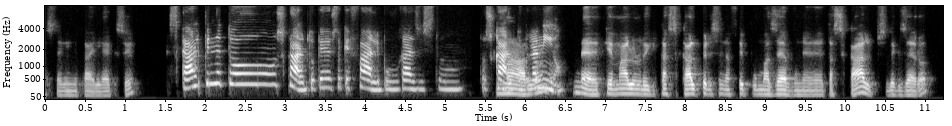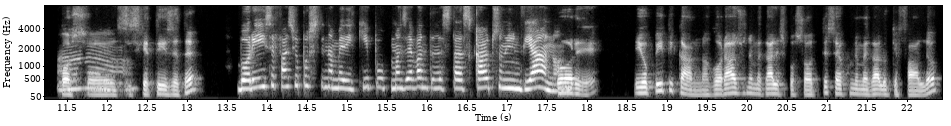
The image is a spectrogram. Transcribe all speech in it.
στα ελληνικά η λέξη. Σκάλπ είναι το σκάλπ, το στο κεφάλι που βγάζεις το, το σκάλπ, το πλανείο. Ναι, και μάλλον λογικά σκάλπερς είναι αυτοί που μαζεύουν τα σκάλπς, δεν ξέρω πώς ε, συσχετίζεται. Μπορεί σε φάση όπως στην Αμερική που μαζεύαν στα σκάλπς των Ινδιάνων. Μπορεί. Οι οποίοι τι κάνουν, αγοράζουν μεγάλες ποσότητες, έχουν μεγάλο κεφάλαιο,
